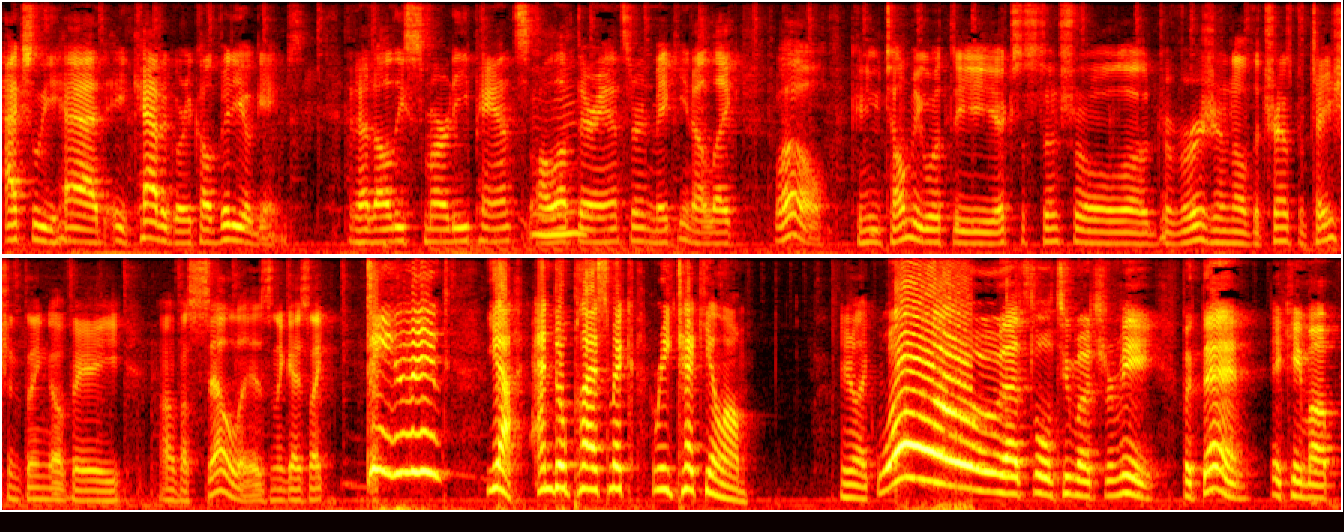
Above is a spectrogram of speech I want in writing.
actually had a category called video games. It had all these smarty pants all up there answering, making know like, well, can you tell me what the existential uh, diversion of the transportation thing of a of a cell is? And the guy's like, damn it, yeah, endoplasmic reticulum. And you're like, whoa, that's a little too much for me. But then it came up,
